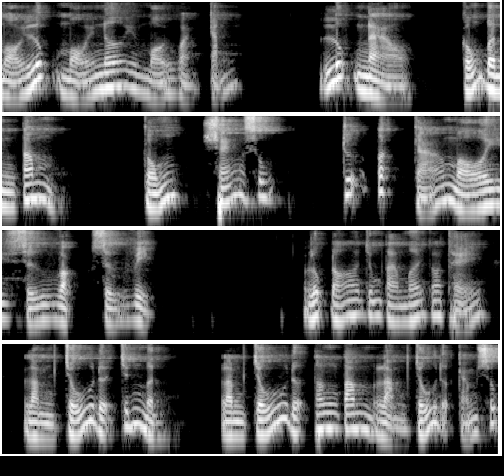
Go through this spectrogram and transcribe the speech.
mọi lúc, mọi nơi, mọi hoàn cảnh. Lúc nào cũng bình tâm, cũng sáng suốt trước tất cả mọi sự vật, sự việc. Lúc đó chúng ta mới có thể làm chủ được chính mình, làm chủ được thân tâm, làm chủ được cảm xúc.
